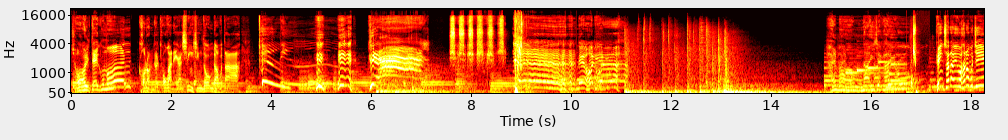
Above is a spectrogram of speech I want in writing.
절대구먼. 그놈들 도가니가 싱싱도인가 보다. 내 허리야. 할멈 나 이제 가요. 괜찮아요 할아버지?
